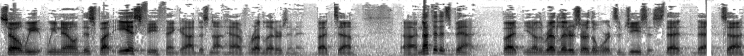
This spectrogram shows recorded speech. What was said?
So we, we know this, but ESV, thank God, does not have red letters in it. But um, uh, not that it's bad, but you know the red letters are the words of Jesus. That that uh,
